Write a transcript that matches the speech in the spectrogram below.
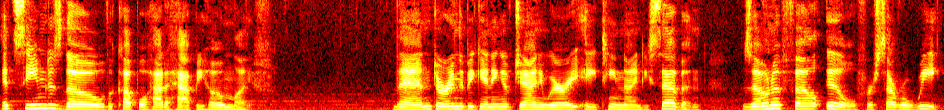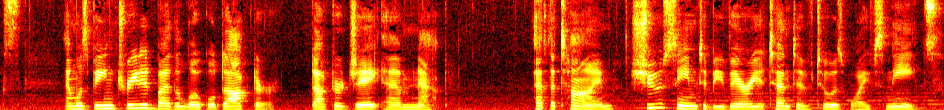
It seemed as though the couple had a happy home life. Then, during the beginning of January 1897, Zona fell ill for several weeks and was being treated by the local doctor, Dr. J. M. Knapp. At the time, Shue seemed to be very attentive to his wife's needs.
